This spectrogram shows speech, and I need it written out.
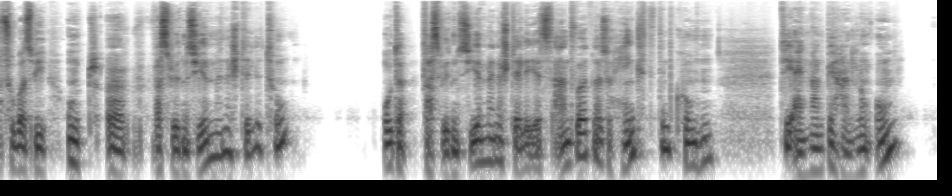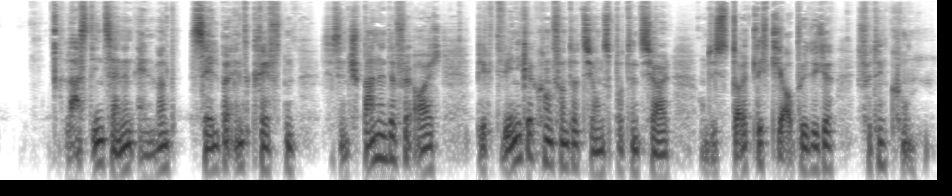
sowas wie, und äh, was würden Sie an meiner Stelle tun? Oder was würden Sie an meiner Stelle jetzt antworten? Also hängt dem Kunden die Einwandbehandlung um, lasst ihn seinen Einwand selber entkräften. Es ist entspannender für euch, birgt weniger Konfrontationspotenzial und ist deutlich glaubwürdiger für den Kunden.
